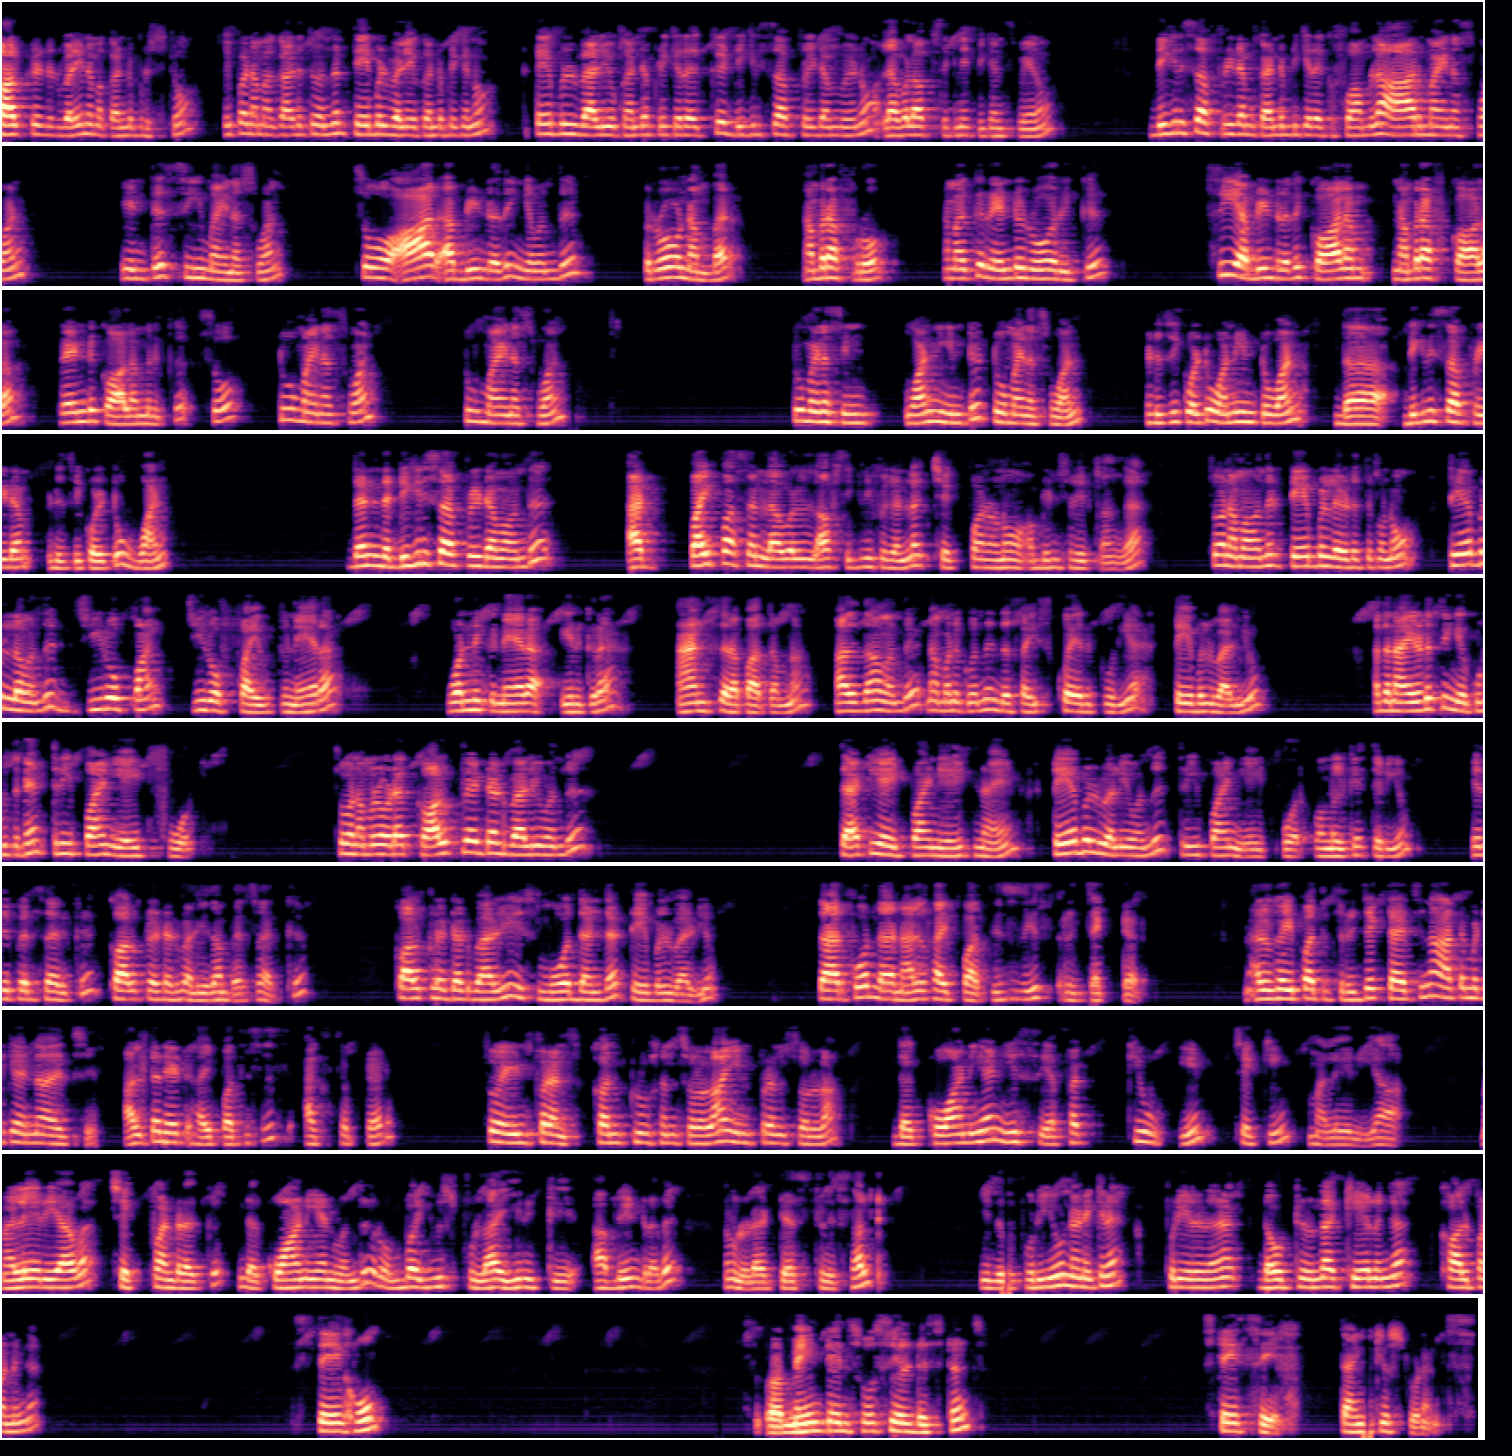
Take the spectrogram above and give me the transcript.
கால்குலேட்டர் வேல்யூ நம்ம கண்டுபிடிச்சிட்டோம். இப்போ நமக்கு அடுத்து வந்து டேபிள் வேல்யூ கண்டுபிடிக்கணும். டேபிள் வேல்யூ கண்டுபிடிக்கிறதுக்கு டிகிரிஸ் ஆஃப் ஃப்ரீடம் வேணும். லெவல் ஆஃப் சிக்னிஃபிகன்ஸ் வேணும். டிகிரிஸ் ஆஃப் ஃப்ரீடம் கண்டுபிடிக்கிறதுக்கு formula R minus one into C minus one so R அப்படின்றது இங்கே வந்து row number number of row நமக்கு ரெண்டு ரோ இருக்குது சி அப்படின்றது காலம் நம்பர் ஆஃப் காலம் ரெண்டு காலம் இருக்குது so two minus one two minus one two minus in one into two minus one it is equal to one into one the degrees of freedom it is equal to one then இந்த degrees of freedom வந்து at five percent level of சிக்னிஃபிகண்டில் check பண்ணணும் அப்படின்னு சொல்லியிருக்காங்க. So நம்ம வந்து table எடுத்துக்கணும். டேபிளில் வந்து ஜீரோ பாயிண்ட் ஜீரோ ஃபைவ்க்கு நேராக ஒன்றுக்கு நேராக இருக்கிற ஆன்சரை பார்த்தோம்னா அதுதான் வந்து நம்மளுக்கு வந்து இந்த சைஸ் ஸ்கொயருக்குரிய டேபிள் வேல்யூ அதை நான் எடுத்து இங்கே கொடுத்துட்டேன் three point eight four so நம்மளோட கால்குலேட்டட் வேல்யூ வந்து thirty eight point eight nine table value வந்து த்ரீ பாயிண்ட் எயிட் ஃபோர் உங்களுக்கே தெரியும். எது பெருசாக இருக்குது கால்குலேட்டட் வேல்யூ தான் பெருசாக இருக்குது calculated value is more then the table value therefore the null hypothesis is rejected நல் ஹைபாத்திஸ் ரிஜெக்ட் ஆயிடுச்சுன்னா ஆட்டோமேட்டிக்காக என்ன ஆயிடுச்சு? Alternate hypothesis accepted so inference conclusion சொல்லலாம் இன்ஃபரன்ஸ் சொல்லலாம். The quinine is effect effective in checking malaria மலேரியாவை check பண்ணுறதுக்கு இந்த குவானியன் வந்து ரொம்ப யூஸ்ஃபுல்லாக இருக்குது அப்படின்றது நம்மளோட டெஸ்ட் ரிசல்ட் இது புரியும் நினைக்கிறேன். புரியலன்னா டவுட் இருந்தால் கேளுங்க கால் பண்ணுங்க. Stay home maintain social distance stay safe thank you students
